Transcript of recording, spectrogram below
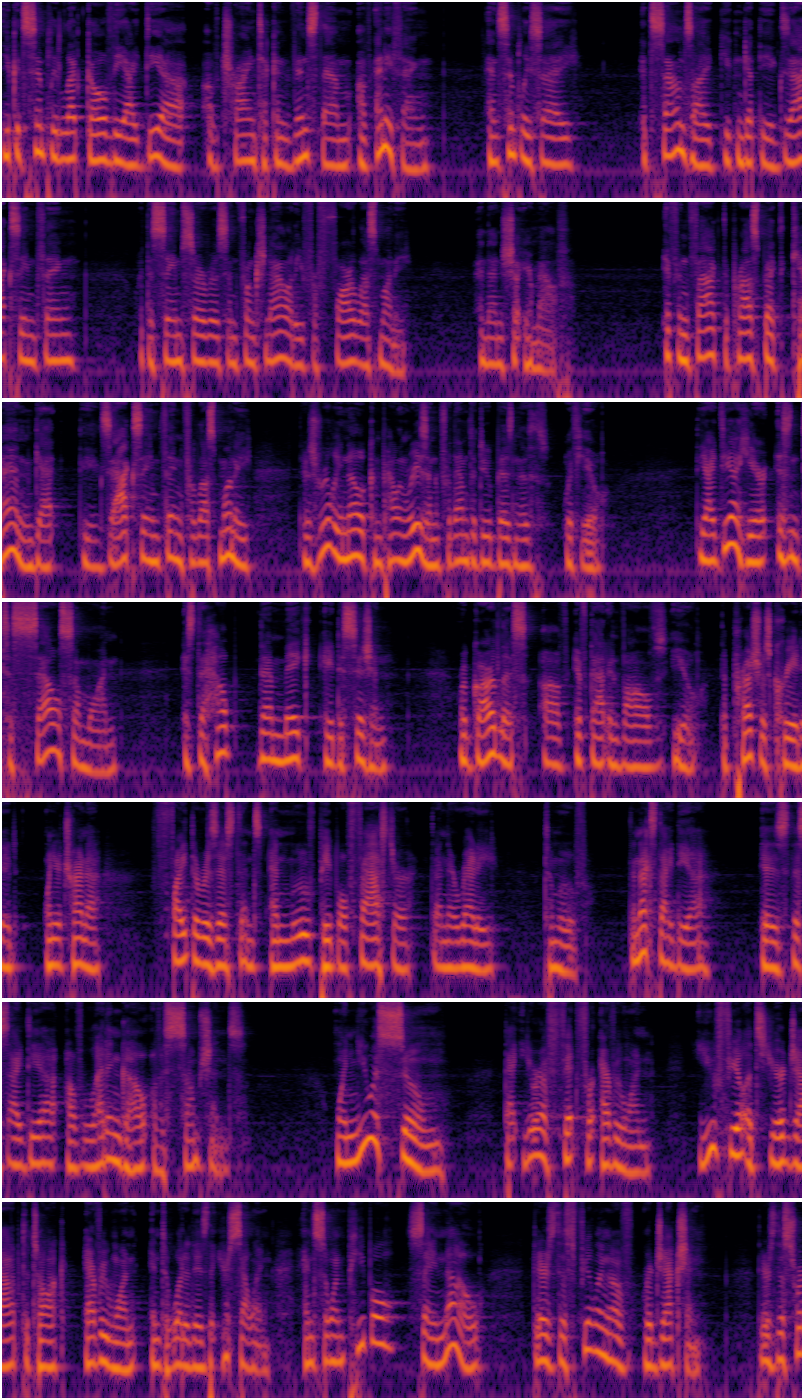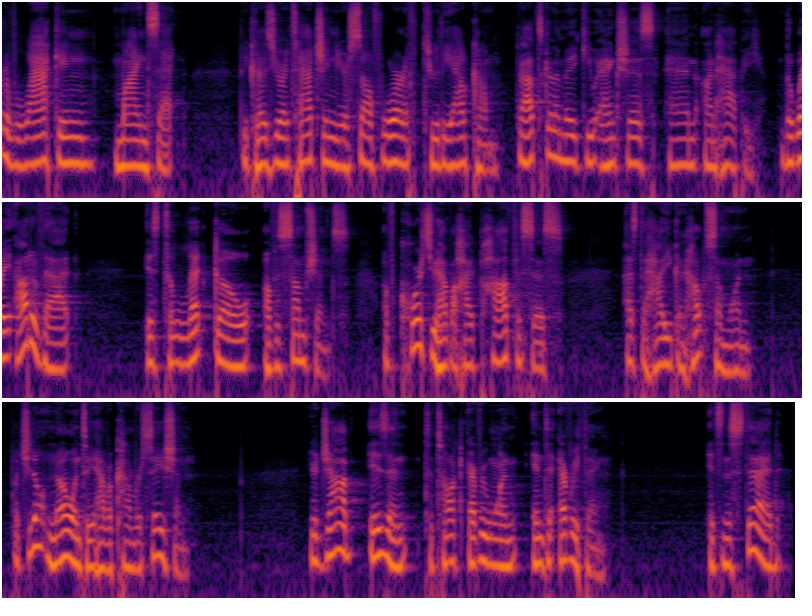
you could simply let go of the idea of trying to convince them of anything and simply say, it sounds like you can get the exact same thing with the same service and functionality for far less money, and then shut your mouth. If in fact the prospect can get the exact same thing for less money, there's really no compelling reason for them to do business with you. The idea here isn't to sell someone, it's to help them make a decision, regardless of if that involves you. The pressure is created when you're trying to fight the resistance, and move people faster than they're ready to move. The next idea is this idea of letting go of assumptions. When you assume that you're a fit for everyone, you feel it's your job to talk everyone into what it is that you're selling. And so when people say no, there's this feeling of rejection. There's this sort of lacking mindset because you're attaching your self worth to the outcome. That's going to make you anxious and unhappy. The way out of that is to let go of assumptions. Of course, you have a hypothesis as to how you can help someone, but you don't know until you have a conversation. Your job isn't to talk everyone into everything. It's instead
